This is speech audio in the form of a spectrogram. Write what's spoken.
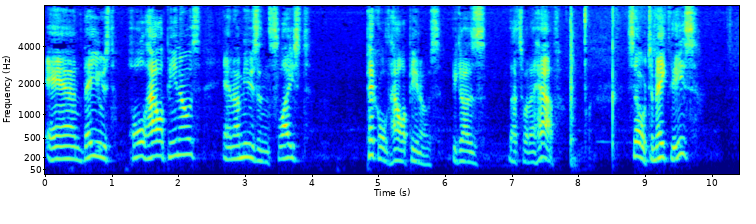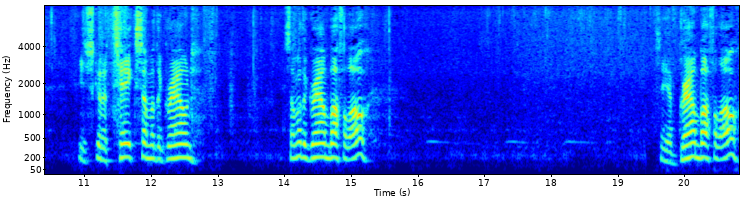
And they used whole jalapenos, and I'm using sliced pickled jalapenos because that's what I have. So to make these, you're just going to take some of the ground, some of the ground buffalo. So you have ground buffalo.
